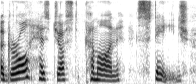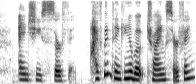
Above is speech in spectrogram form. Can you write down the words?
a girl has just come on stage and she's surfing. I've been thinking about trying surfing,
